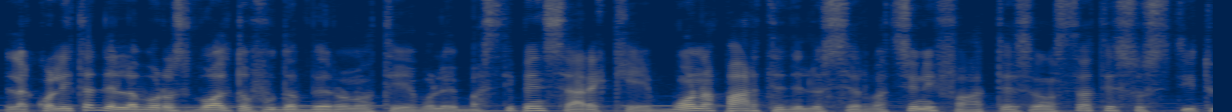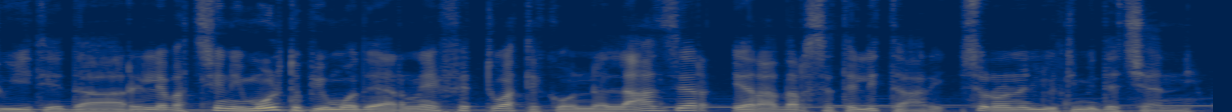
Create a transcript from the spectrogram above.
La qualità del lavoro svolto fu davvero notevole, basti pensare che buona parte delle osservazioni fatte sono state sostituite da rilevazioni molto più moderne effettuate con laser e radar satellitari solo negli ultimi decenni.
